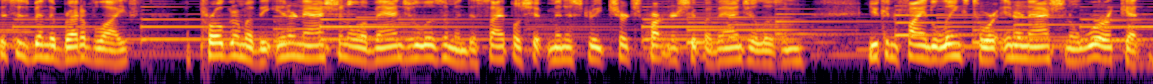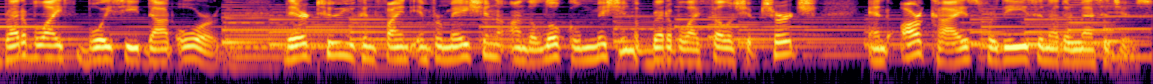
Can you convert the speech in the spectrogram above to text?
This has been The Bread of Life, a program of the International Evangelism and Discipleship Ministry Church Partnership Evangelism. You can find links to our international work at breadoflifeboise.org. There, too, you can find information on the local mission of Bread of Life Fellowship Church and archives for these and other messages.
